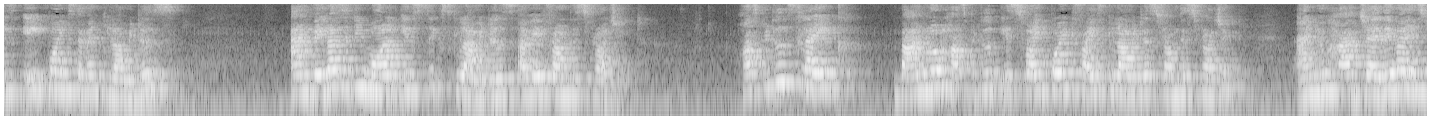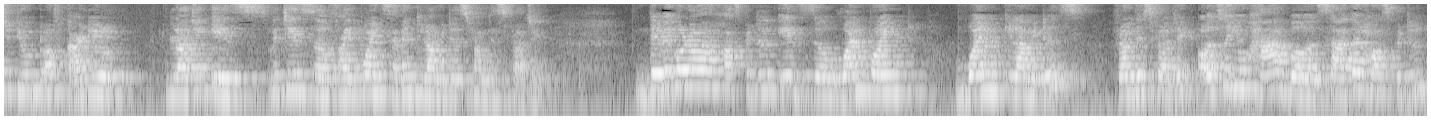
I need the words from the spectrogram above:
is 8.7 kilometers and Vega City Mall is 6 kilometers away from this project. Hospitals like Bangalore Hospital is 5.5 kilometers from this project and you have Jayadeva Institute of Cardiology is which is uh, 5.7 kilometers from this project. Devagowda Hospital is uh, 1.1 kilometers from this project. Also you have uh, Sagar Hospital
